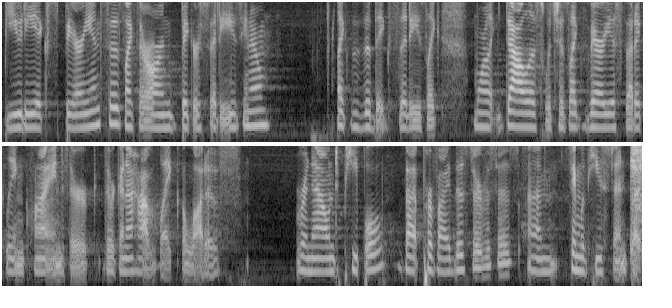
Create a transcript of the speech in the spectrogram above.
beauty experiences like there are in bigger cities, you know? Like the big cities, like more like Dallas, which is like very aesthetically inclined. They're they're gonna have like a lot of renowned people that provide those services. Um, same with Houston, but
